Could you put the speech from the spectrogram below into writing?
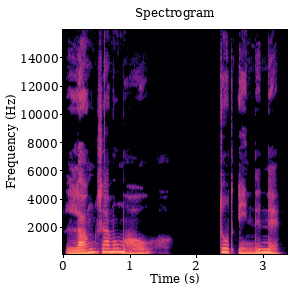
langzaam omhoog tot in de nek.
